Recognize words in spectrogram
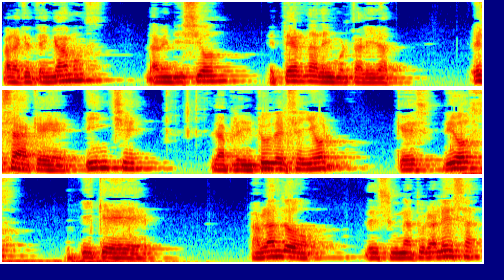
para que tengamos la bendición eterna de inmortalidad. Esa que hinche la plenitud del Señor, que es Dios, y que, hablando de su naturaleza,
